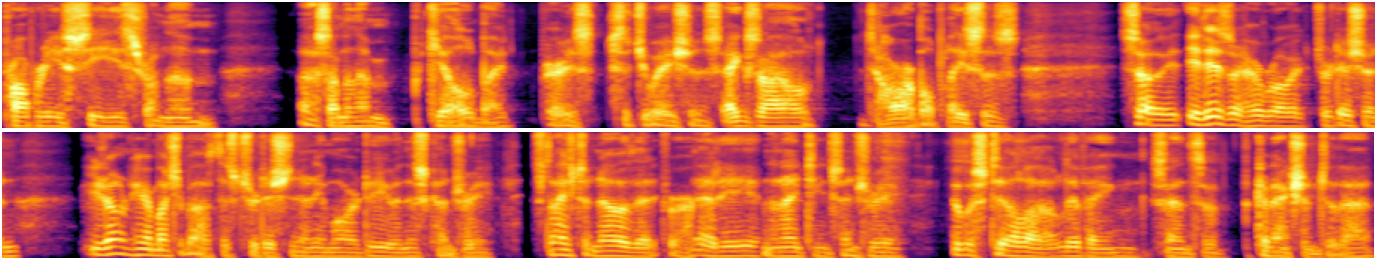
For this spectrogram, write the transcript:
property seized from them, uh, some of them killed by various situations, exiled to horrible places. So it, it is a heroic tradition. You don't hear much about this tradition anymore, do you, in this country? It's nice to know that for Eddy in the 19th century, it was still a living sense of connection to that,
